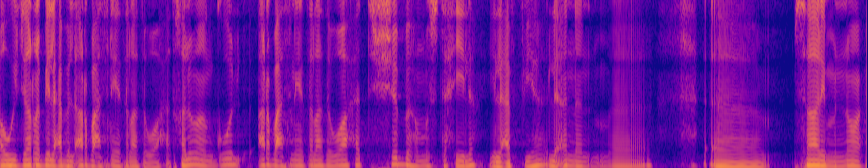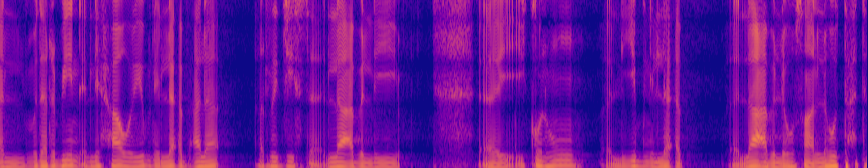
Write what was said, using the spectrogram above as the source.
أو يجرب يلعب الأربعة اثنين ثلاثة واحد. خلونا نقول أربعة اثنين ثلاثة واحد شبه مستحيلة يلعب فيها آه، آه، ساري من نوع المدربين اللي يحاول يبني اللعب على الريجيستا اللاعب اللي آه، يكون هو اللي يبني اللعب اللاعب اللي هو صار اللي هو تحت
